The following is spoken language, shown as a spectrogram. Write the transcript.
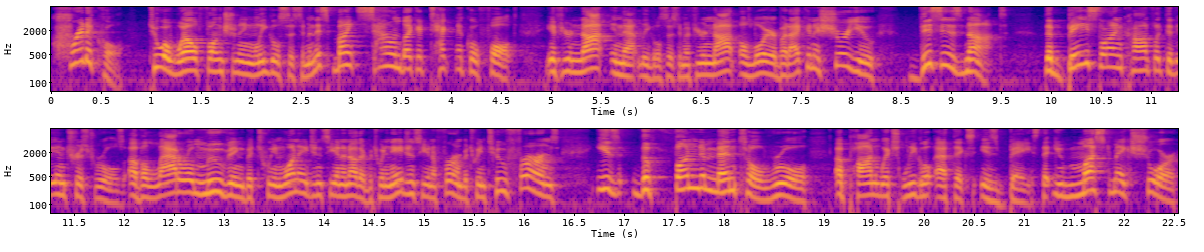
critical to a well functioning legal system. And this might sound like a technical fault if you're not in that legal system, if you're not a lawyer, but I can assure you this is not. The baseline conflict of interest rules of a lateral moving between one agency and another, between an agency and a firm, between two firms, is the fundamental rule upon which legal ethics is based. That you must make sure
